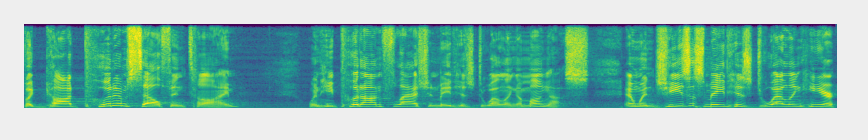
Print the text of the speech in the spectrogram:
But God put Himself in time when He put on flesh and made His dwelling among us. And when Jesus made his dwelling here,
